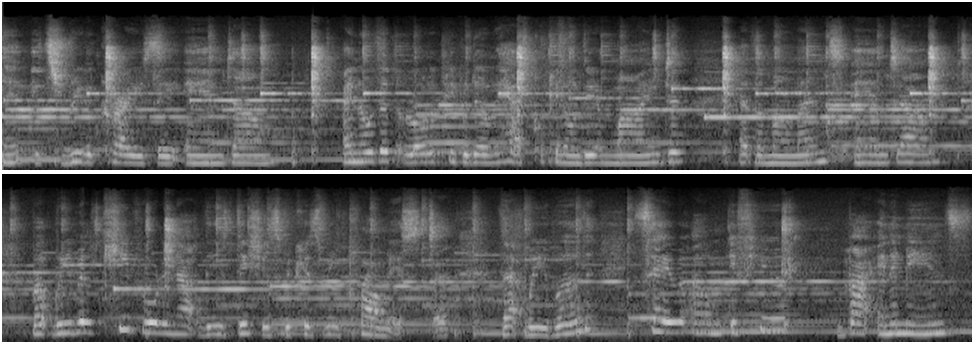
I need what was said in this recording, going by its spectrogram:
It's really crazy. And um, I know that a lot of people don't have cooking on their mind at the moment. And um, but we will keep rolling out these dishes because we promised that we would. So um, if you by any means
